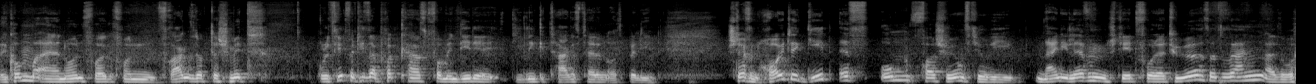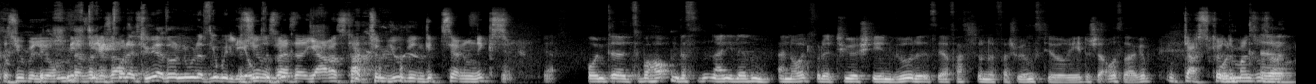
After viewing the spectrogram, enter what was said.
Willkommen bei einer neuen Folge von Fragen Sie Dr. Schmidt. Produziert wird dieser Podcast vom ND, die linke Tagesteilung aus Berlin. Steffen, heute geht es um Verschwörungstheorie. 9-11 steht vor der Tür sozusagen. Also das Jubiläum, nicht direkt vor der Tür, sondern nur das Jubiläum. Beziehungsweise Jahrestag zum Jubeln gibt es ja nun nichts. Ja. Und äh, zu behaupten, dass 9-11 erneut vor der Tür stehen würde, ist ja fast schon eine verschwörungstheoretische Aussage. Das könnte Und, man so äh, sagen.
